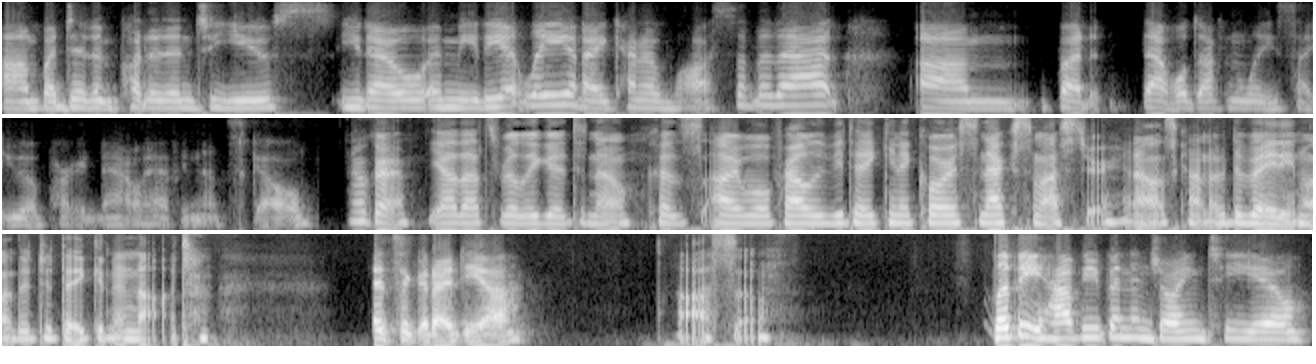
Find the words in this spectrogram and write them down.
um, but didn't put it into use, you know, immediately, and I kind of lost some of that. Um, but that will definitely set you apart now having that skill. Okay, yeah, that's really good to know because I will probably be taking a course next semester, and I was kind of debating whether to take it or not. It's a good idea. Awesome. Libby, have you been enjoying TU?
